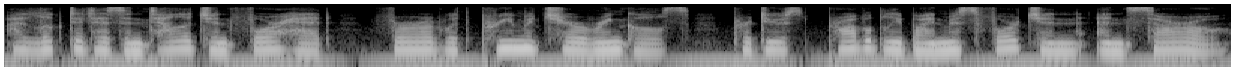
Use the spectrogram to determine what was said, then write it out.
I looked at his intelligent forehead, furrowed with premature wrinkles, produced probably by misfortune and sorrow.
